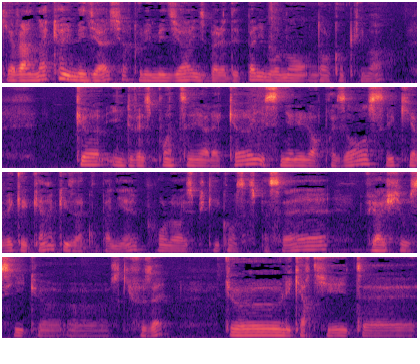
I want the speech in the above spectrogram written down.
qu'il y avait un accueil média, c'est-à-dire que les médias, ils se baladaient pas librement dans le camp climat, qu'ils devaient se pointer à l'accueil et signaler leur présence, et qu'il y avait quelqu'un qui les accompagnait pour leur expliquer comment ça se passait, vérifier aussi que euh, ce qu'ils faisaient, que les quartiers étaient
